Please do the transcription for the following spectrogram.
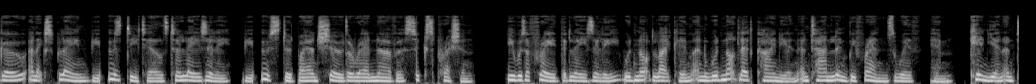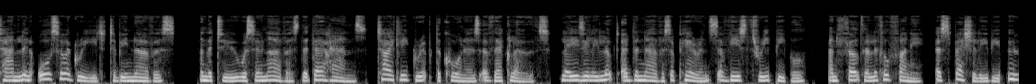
Gohan explain Bu's details to Lazily. Bu stood by and showed a rare nervous expression. He was afraid that Lazily would not like him and would not let Kinyan and Tanlin be friends with him. Kinyan and Tanlin also agreed to be nervous, and the two were so nervous that their hands tightly gripped the corners of their clothes. Lazily looked at the nervous appearance of these three people, and felt a little funny. Especially Bu,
